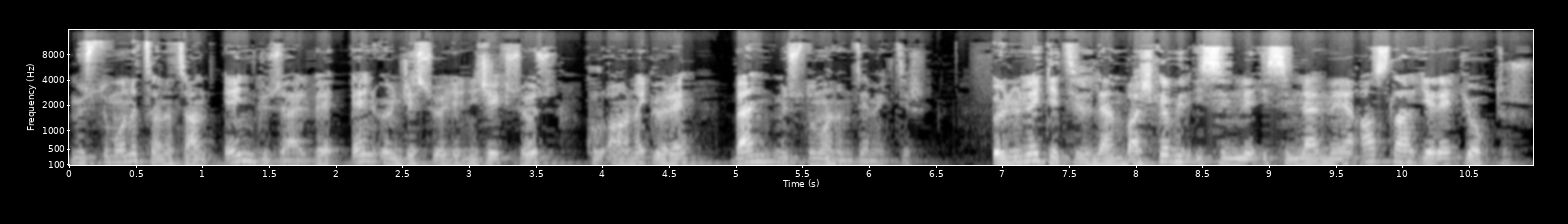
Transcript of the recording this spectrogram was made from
Müslümanı tanıtan en güzel ve en önce söylenecek söz Kur'an'a göre ben Müslümanım demektir. Önüne getirilen başka bir isimle isimlenmeye asla gerek yoktur.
